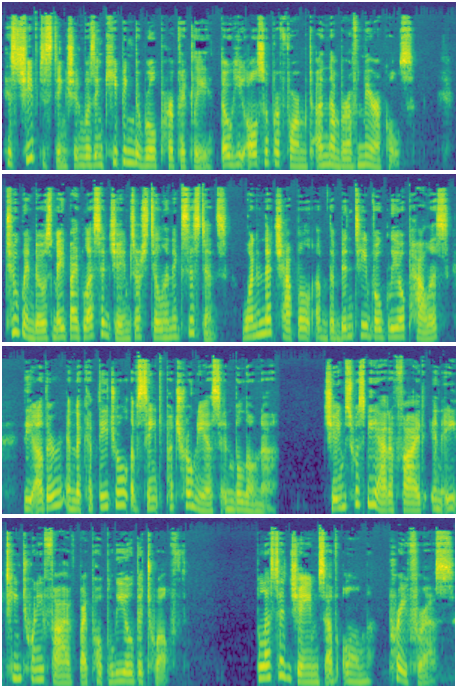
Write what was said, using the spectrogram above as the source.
His chief distinction was in keeping the rule perfectly, though he also performed a number of miracles. Two windows made by Blessed James are still in existence, one in the chapel of the Bentivoglio Palace, the other in the Cathedral of St. Petronius in Bologna. James was beatified in 1825 by Pope Leo XII. Blessed James of Ulm, pray for us.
